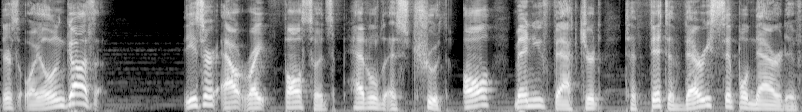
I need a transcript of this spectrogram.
there's oil in Gaza. These are outright falsehoods peddled as truth, all manufactured to fit a very simple narrative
